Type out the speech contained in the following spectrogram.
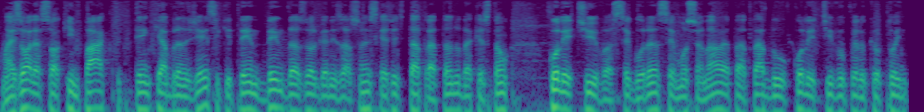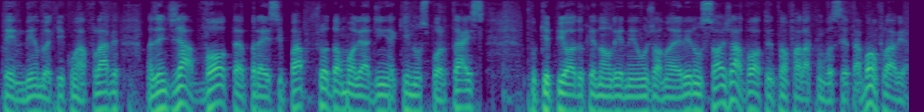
Mas olha só que impacto que tem, que abrangência que tem dentro das organizações que a gente está tratando da questão coletiva. Segurança emocional é tratar do coletivo, pelo que eu estou entendendo aqui com a Flávia. Mas a gente já volta para esse papo. Deixa eu dar uma olhadinha aqui nos portais, porque pior do que não ler nenhum jornal é ler um só. Já volto então a falar com você, tá bom, Flávia?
